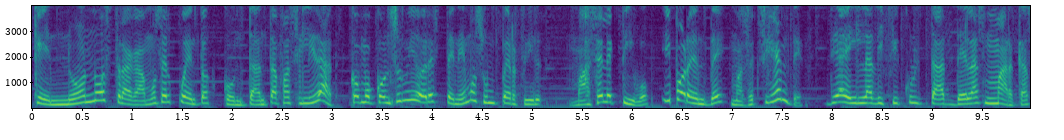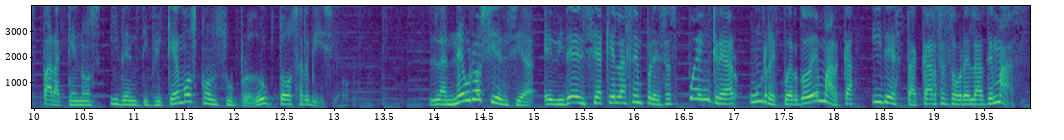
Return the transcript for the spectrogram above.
que no nos tragamos el cuento con tanta facilidad. Como consumidores tenemos un perfil más selectivo y por ende más exigente. De ahí la dificultad de las marcas para que nos identifiquemos con su producto o servicio. La neurociencia evidencia que las empresas pueden crear un recuerdo de marca y destacarse sobre las demás.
